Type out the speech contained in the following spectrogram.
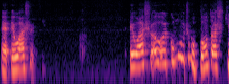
É, eu acho. Eu acho, como último ponto, acho que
